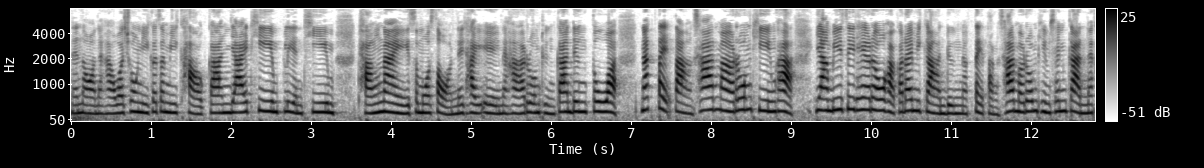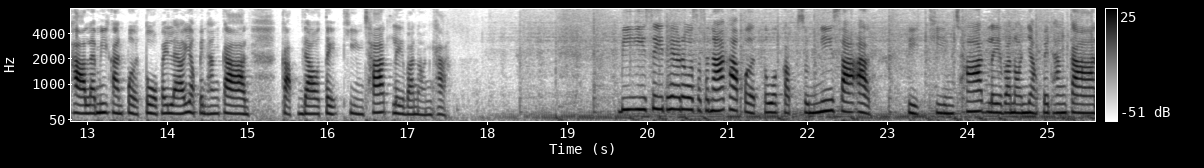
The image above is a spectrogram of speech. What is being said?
แน่นอนนะคะว่าช่วงนี้ก็จะมีข่าวการย้ายทีม เปลี่ยนทีมทั้งในสโมสรในไทยเองนะคะ รวมถึงการดึงตัวนักเตะต่างชาติมาร่วมทีมค่ะ อย่าง BC t e r o ค่ะ ก็ได้มีการดึงนักเตะต่างชาติมาร่วมทีมเช่นกันนะคะ และมีการเปิดตัวไปแล้วอย่างเป็นทางการกับดาวเตะทีมชาติเลบานอนค่ะ BEC เทโรศาสนาค่ะเปิดตัวกับซุนนี่ซาอัดปีกทีมชาติเลบานอนอย่างเป็นทางการ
